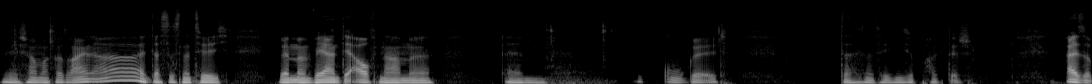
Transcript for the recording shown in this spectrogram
Wir schauen mal kurz rein. Ah, das ist natürlich, wenn man während der Aufnahme ähm, googelt. Das ist natürlich nicht so praktisch. Also,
